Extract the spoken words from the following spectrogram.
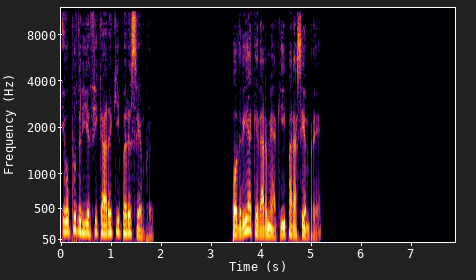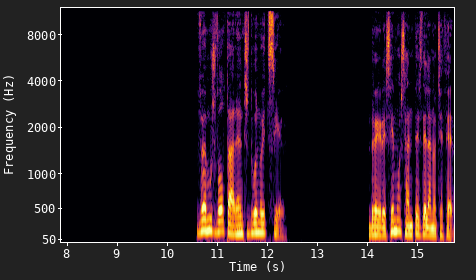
Eu poderia ficar aqui para sempre. Podría quedarme aquí para siempre. Vamos voltar antes do anoitecer. Regresemos antes del anochecer.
